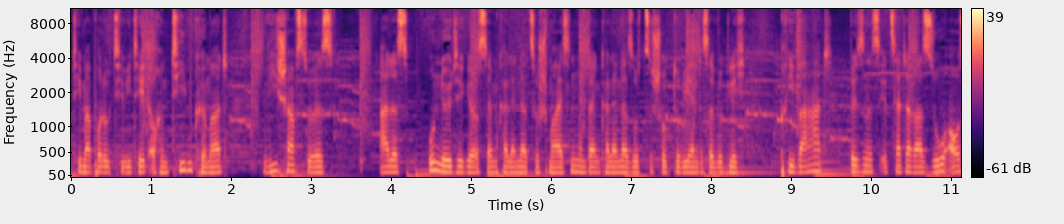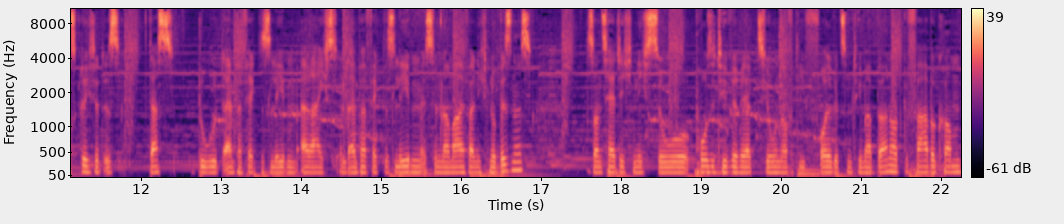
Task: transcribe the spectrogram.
Thema Produktivität auch im Team kümmert. Wie schaffst du es, alles Unnötige aus deinem Kalender zu schmeißen und deinen Kalender so zu strukturieren, dass er wirklich privat, Business etc. so ausgerichtet ist, dass du dein perfektes Leben erreichst. Und dein perfektes Leben ist im Normalfall nicht nur Business, sonst hätte ich nicht so positive Reaktionen auf die Folge zum Thema Burnout-Gefahr bekommen.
